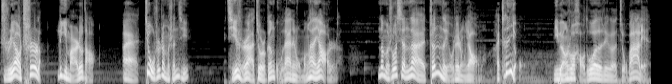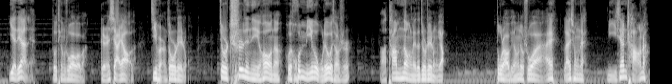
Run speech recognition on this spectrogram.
只要吃了立马就倒，哎，就是这么神奇。其实啊，就是跟古代那种蒙汗药似的。那么说，现在真的有这种药吗？还真有。你比方说，好多的这个酒吧里、夜店里都听说过吧？给人下药的，基本上都是这种，就是吃进去以后呢，会昏迷个五六个小时，啊，他们弄来的就是这种药。杜少平就说：“啊，哎，来兄弟，你先尝尝。”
